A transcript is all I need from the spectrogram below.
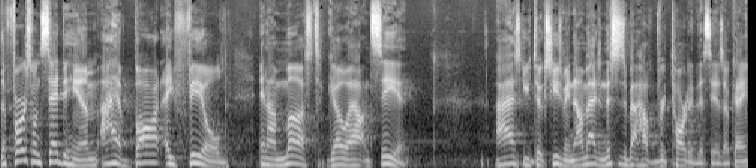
The first one said to him, I have bought a field and I must go out and see it. I ask you to excuse me. Now imagine this is about how retarded this is, okay?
